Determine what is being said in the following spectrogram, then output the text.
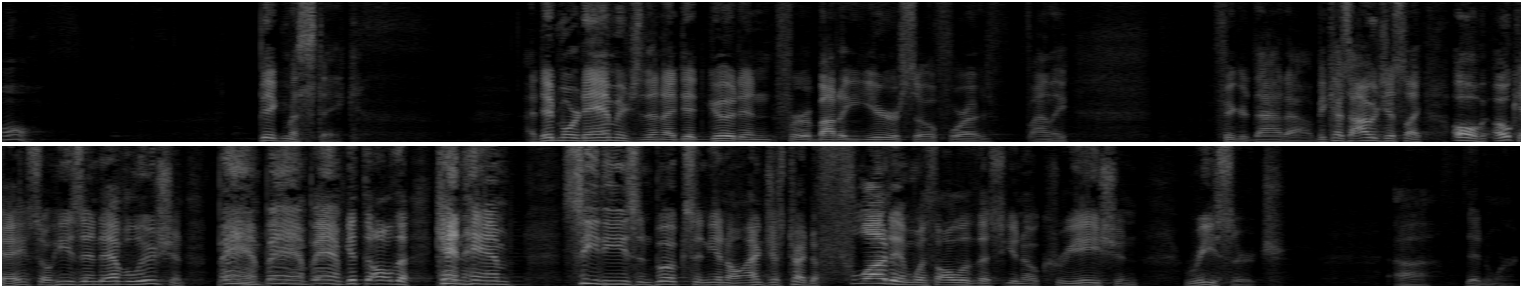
oh, big mistake. I did more damage than I did good in for about a year or so before I finally figured that out because I was just like, oh, okay, so he's into evolution. Bam, bam, bam, get the, all the Ken Ham CDs and books, and you know, I just tried to flood him with all of this, you know, creation research. Uh, didn't work.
